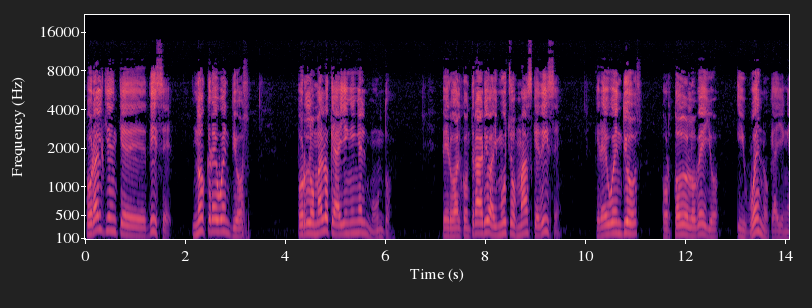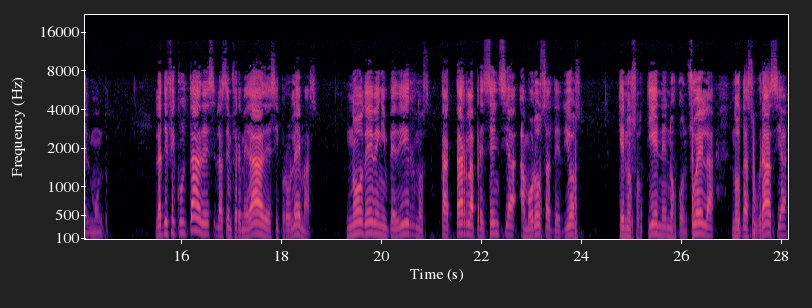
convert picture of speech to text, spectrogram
Por alguien que dice, no creo en Dios, por lo malo que hay en el mundo. Pero al contrario, hay muchos más que dicen, creo en Dios por todo lo bello y bueno que hay en el mundo. Las dificultades, las enfermedades y problemas no deben impedirnos captar la presencia amorosa de Dios que nos sostiene, nos consuela, nos da su gracia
